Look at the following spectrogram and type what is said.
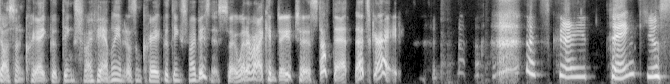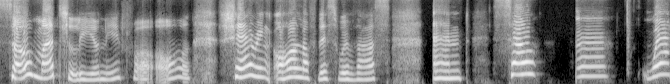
doesn't create good things for my family and it doesn't create good things for my business. So whatever I can do to stop that, that's great. that's great. Thank you so much, Leonie, for all sharing all of this with us. And so, um, where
